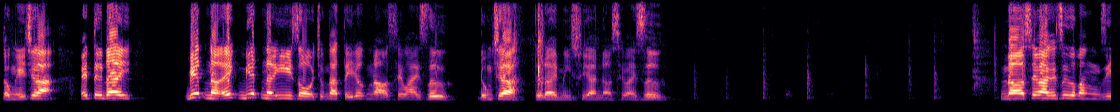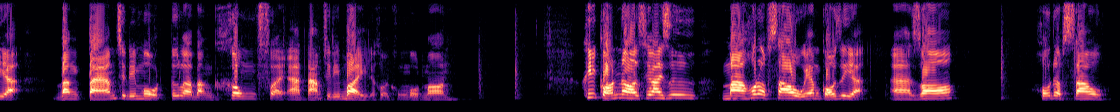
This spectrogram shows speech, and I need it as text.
Đồng ý chưa ạ? Thế từ đây biết nx, biết ni rồi chúng ta tính được n CO2 dư. Đúng chưa? Từ đây mình suy ra n CO2 dư. NCO2 cái dư bằng gì ạ? Bằng 8 trừ đi 1 tức là bằng 0, à 8 trừ đi 7 là 0,01 mol. Khi có NCO2 dư mà hỗn hợp sau của em có gì ạ? À do hỗn hợp sau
